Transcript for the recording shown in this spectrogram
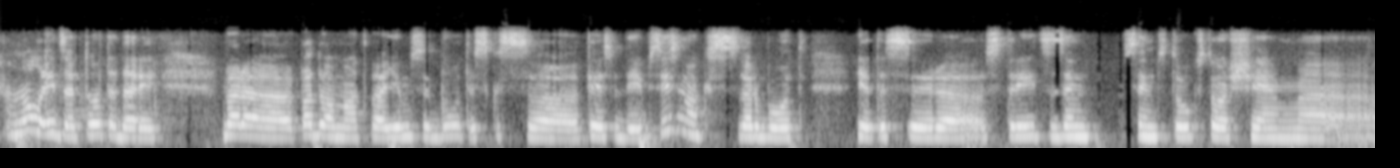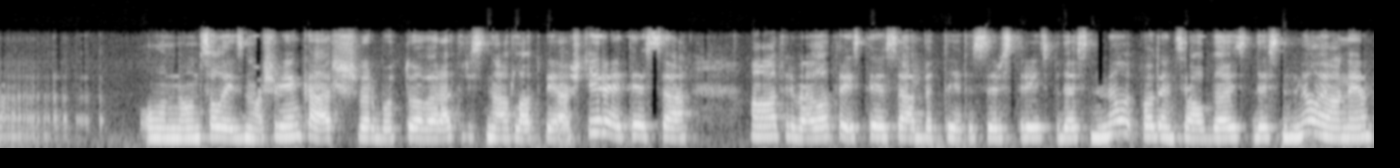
Nu, līdz ar to arī var uh, padomāt, vai jums ir būtiskas uh, tiesvedības izmaksas. Varbūt, ja tas ir uh, strīds zem 100 tūkstošiem un, un salīdzinoši vienkāršs, varbūt to var atrisināt Latvijā šķirētiesā ātri vai Latvijas tiesā, bet, ja tas ir strīds par 10 mil, potenciāli 10 miljoniem,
